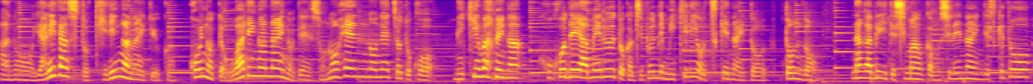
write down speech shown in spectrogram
あのやりだすとキリがないというかこういうのって終わりがないのでその辺のねちょっとこう見極めがここでやめるとか自分で見切りをつけないとどんどん長引いてしまうかもしれないんですけど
